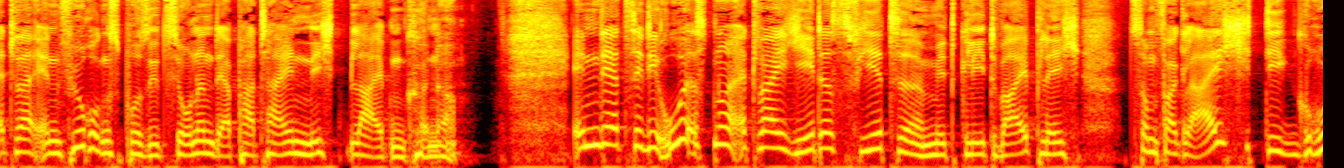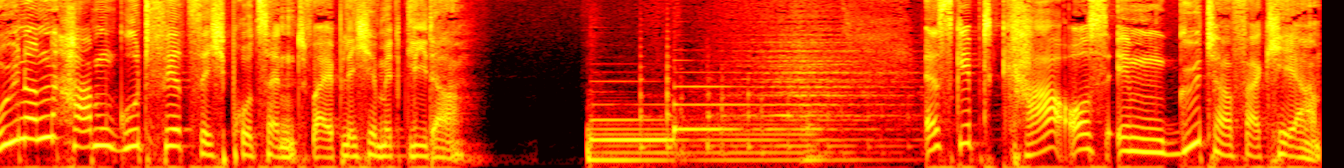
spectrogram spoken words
etwa in Führungspositionen der Partei nicht bleiben könne. In der CDU ist nur etwa jedes vierte Mitglied weiblich. Zum Vergleich, die Grünen haben gut 40 Prozent weibliche Mitglieder. Es gibt Chaos im Güterverkehr.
